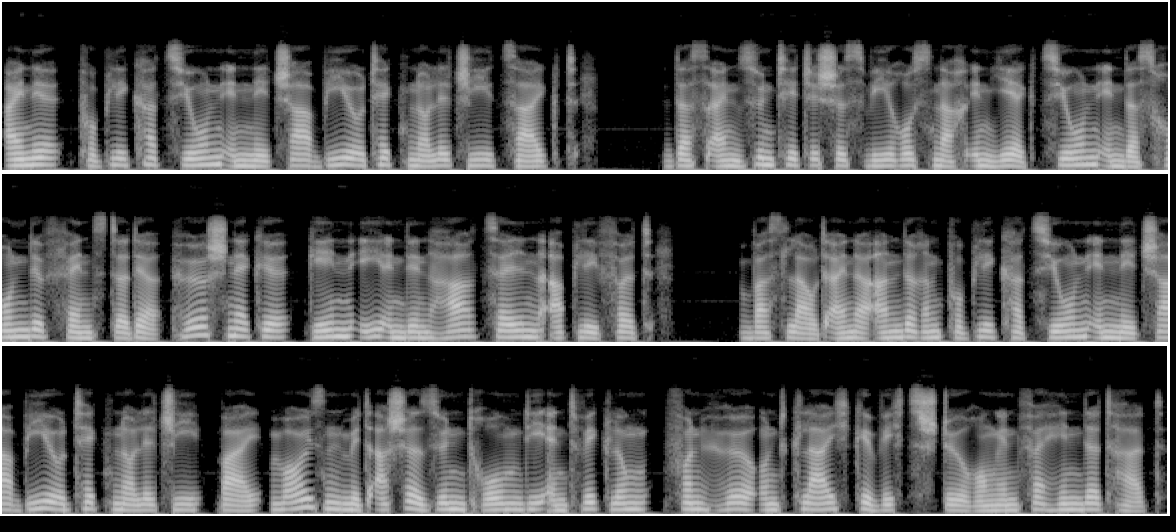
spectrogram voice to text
Eine Publikation in Nature Biotechnology zeigt, dass ein synthetisches Virus nach Injektion in das runde Fenster der Hörschnecke Gen-E in den Haarzellen abliefert, was laut einer anderen Publikation in Nature Biotechnology bei Mäusen mit Usher-Syndrom die Entwicklung von Hör- und Gleichgewichtsstörungen verhindert hat.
